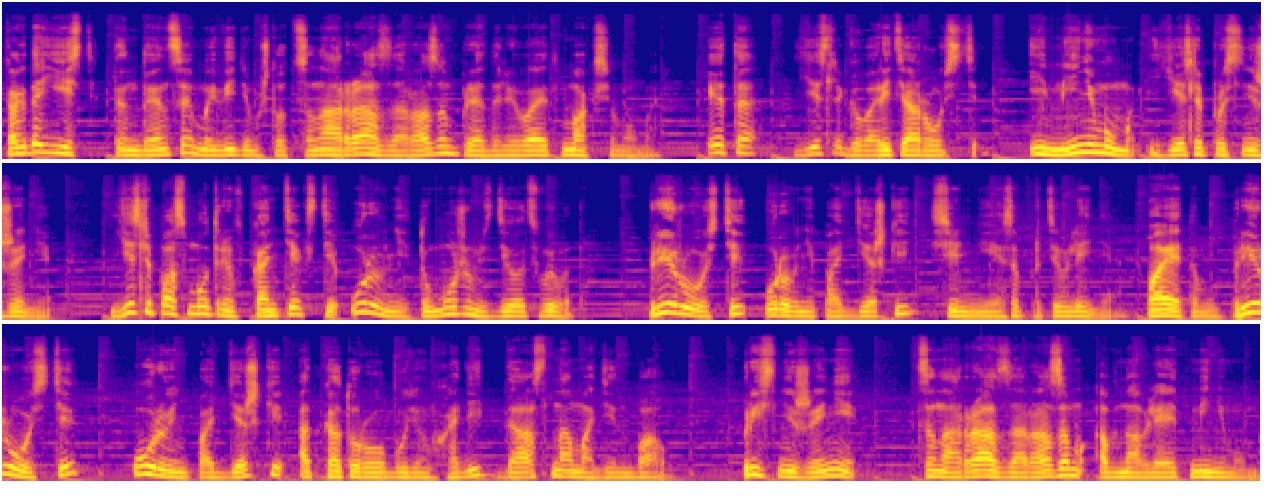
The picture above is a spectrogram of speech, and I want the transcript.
Когда есть тенденция, мы видим, что цена раз за разом преодолевает максимумы. Это если говорить о росте. И минимум, если про снижение. Если посмотрим в контексте уровней, то можем сделать вывод. При росте уровни поддержки сильнее сопротивления. Поэтому при росте уровень поддержки, от которого будем входить, даст нам 1 балл. При снижении цена раз за разом обновляет минимумы.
